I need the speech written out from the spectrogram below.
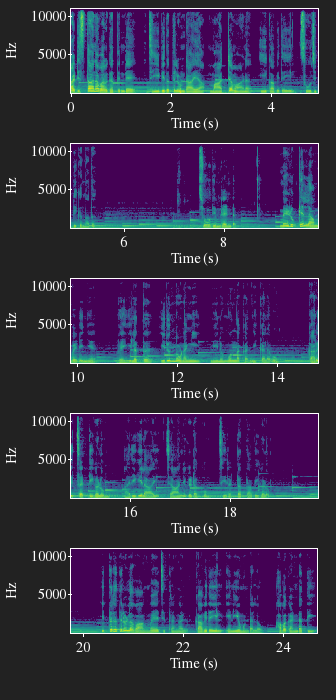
അടിസ്ഥാന വർഗത്തിന്റെ ജീവിതത്തിലുണ്ടായ മാറ്റമാണ് ഈ കവിതയിൽ സൂചിപ്പിക്കുന്നത്. ചോദ്യം രണ്ട്. മെഴുക്കെല്ലാം വെടിഞ്ഞ് വെയിലത്ത് ഇരുന്നുണങ്ങി മിനുങ്ങുന്ന കഞ്ഞിക്കലവും കറിച്ചട്ടികളും അരികിലായി ചാഞ്ഞുകിടക്കും ചിരട്ടത്തവികളും. ഇത്തരത്തിലുള്ള വാങ്മയ ചിത്രങ്ങൾ കവിതയിൽ ഇനിയുമുണ്ടല്ലോ. അവ കണ്ടെത്തി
